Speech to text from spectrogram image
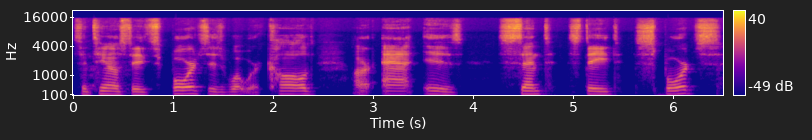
Centennial State Sports is what we're called. Our at is Cent State Sports.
